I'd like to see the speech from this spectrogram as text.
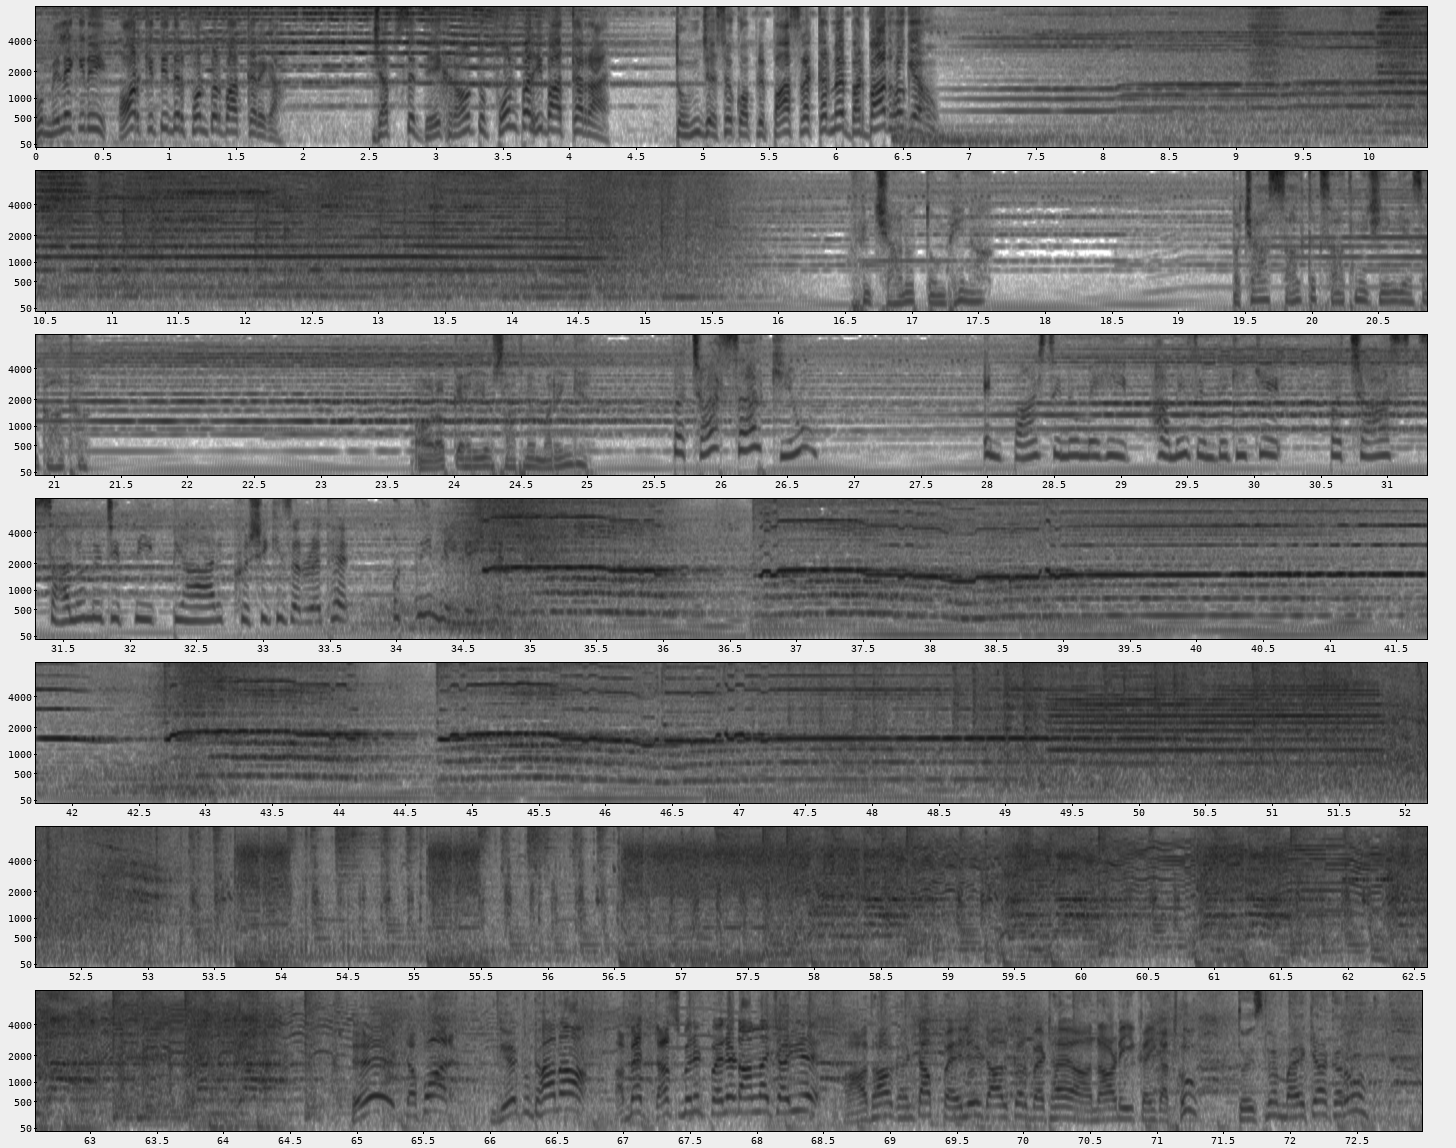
वो मिले कि नहीं और कितनी देर फ़ोन पर बात करेगा? जब से देख रहा हूँ तो फ़ोन पर ही बात कर रहा है। तुम जैसे को अपने पास रखकर मैं बर्बाद हो गया हूँ। जानो तुम भी ना? पचास साल तक साथ में जिएँगे ऐसा कहा था। और अब कह रही हो साथ में मरेंगे? पचास साल क्यों? इन पाँच दिनों में ही हमें ज़िंदगी के पचास सालों में जितनी प्यार, खुशी की ज़रूरत है, उतनी मिल गई है। गेट उठाना। अबे दस मिनट पहले डालना चाहिए। आधा घंटा पहले डालकर बैठा है अनाड़ी कहीं का। थू तो इसमें मैं क्या करूँ?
